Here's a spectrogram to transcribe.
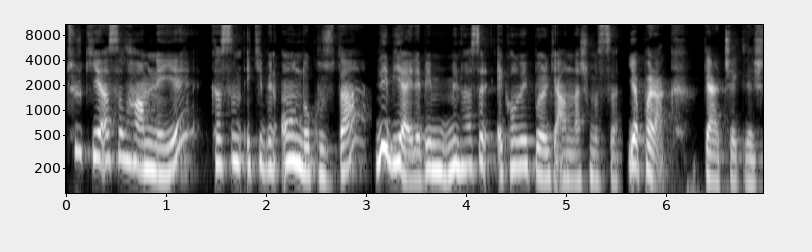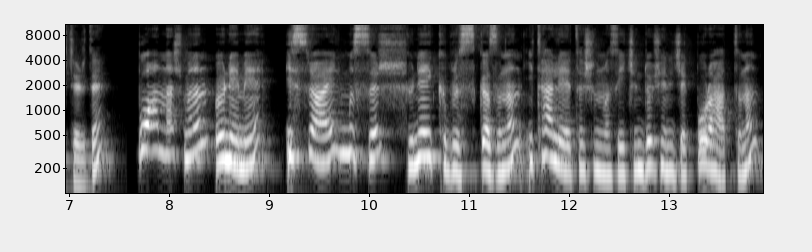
Türkiye asıl hamleyi Kasım 2019'da Libya ile bir münhasır ekonomik bölge anlaşması yaparak gerçekleştirdi. Bu anlaşmanın önemi İsrail, Mısır, Güney Kıbrıs gazının İtalya'ya taşınması için döşenecek boru hattının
